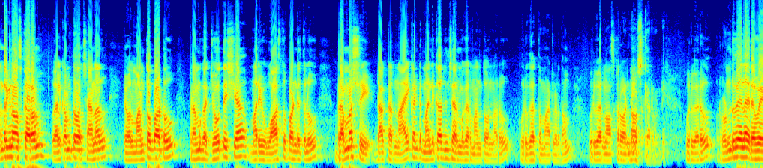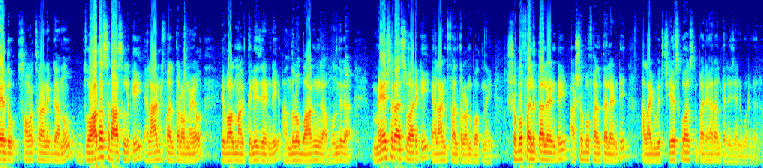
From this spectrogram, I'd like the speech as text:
అందరికీ నమస్కారం. వెల్కమ్ టు అవర్ ఛానల్ ఇవాళ మనతో పాటు ప్రముఖ జ్యోతిష్య మరియు వాస్తు పండితులు బ్రహ్మశ్రీ డాక్టర్ నాయకంటి మల్లికార్జున శర్మ గారు మనతో ఉన్నారు. గురుగారితో మాట్లాడదాం. గురుగారు నమస్కారం అండి. నమస్కారం అండి. గురుగారు రెండు వేల ఇరవై ఐదు సంవత్సరానికి గాను ద్వాదశ రాశులకి ఎలాంటి ఫలితాలు ఉన్నాయో ఇవాళ మాకు తెలియజేయండి. అందులో భాగంగా ముందుగా మేషరాశి వారికి ఎలాంటి ఫలితాలు ఉండబోతున్నాయి? శుభ ఫలితాలు ఏంటి? అశుభ ఫలితాలు ఏంటి? అలాగే మీరు చేసుకోవాల్సిన పరిహారాలు తెలియజేయండి గురుగారు.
